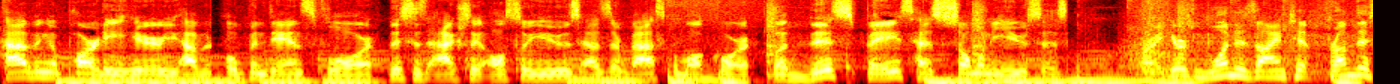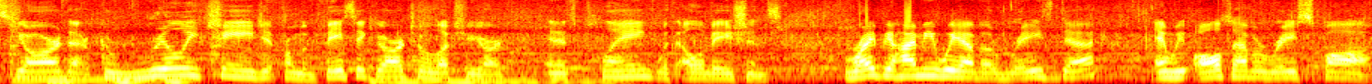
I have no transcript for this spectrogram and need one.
having a party here, you have an open dance floor. This is actually also used as their basketball court, but this space has so many uses. All right, here's one design tip from this yard that can really change it from a basic yard to a luxury yard, and it's playing with elevations. Right behind me, we have a raised deck and we also have a raised spa.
